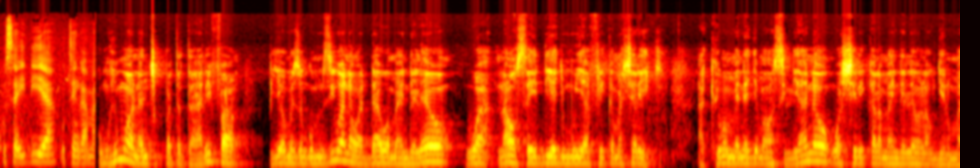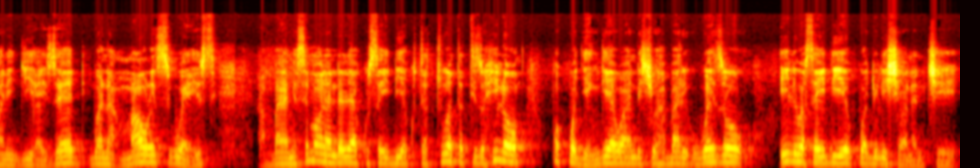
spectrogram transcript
kusaidia utengamano. Umuhimu wa wananchi kupata taarifa pia umezungumziwa na wadau wa maendeleo wanaosaidia Jumuiya ya Afrika Mashariki akiwemo meneja mawasiliano wa shirika la maendeleo la Ujerumani GIZ Bwana Maurice Weiss ambaye amesema wanaendelea kusaidia kutatua tatizo hilo kwa kuwajengea waandishi wa habari uwezo ili wasaidie kuwajulisha wananchi.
